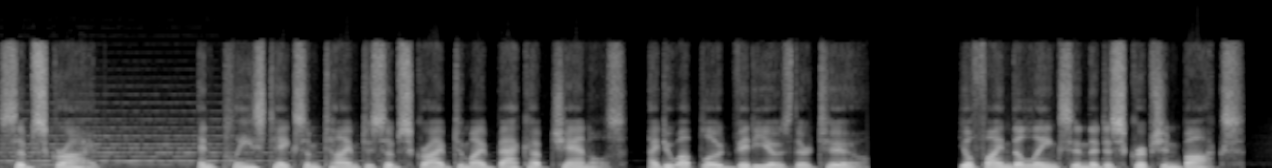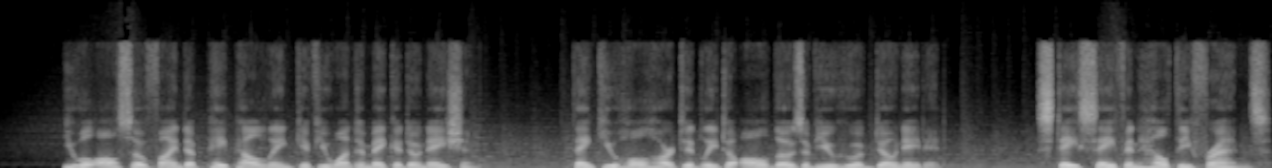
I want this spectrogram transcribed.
subscribe. And please take some time to subscribe to my backup channels, I do upload videos there too. You'll find the links in the description box. You will also find a PayPal link if you want to make a donation. Thank you wholeheartedly to all those of you who have donated. Stay safe and healthy friends.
